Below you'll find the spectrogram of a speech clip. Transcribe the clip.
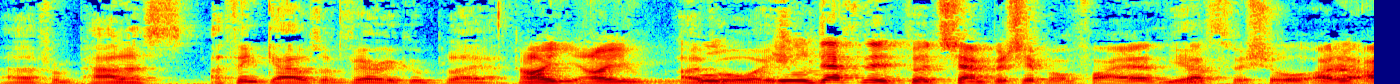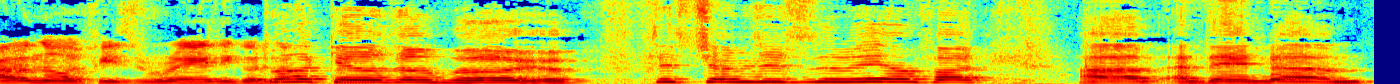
uh, from Palace. I think Gayle's a very good player. I, I, I've Will- always He will definitely put Championship on fire. Yeah. That's for sure. I don't, I don't know if he's really good enough. My to play- girl's on fire. This chances to me on fire. Um, and then um,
